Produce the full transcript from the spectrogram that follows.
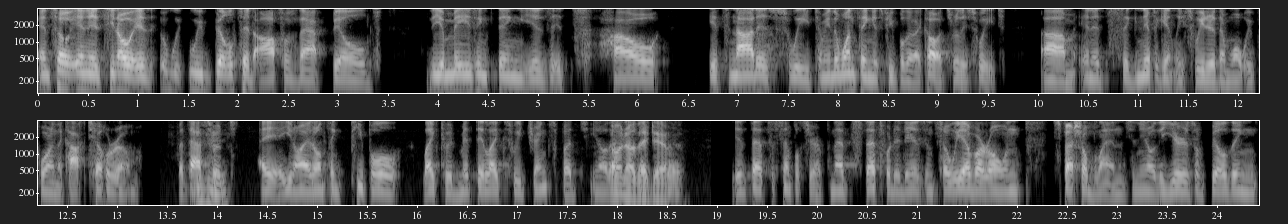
and so and it's you know it, we, we built it off of that build. The amazing thing is it's how it's not as sweet. I mean, the one thing is people are like, oh, it's really sweet, um, and it's significantly sweeter than what we pour in the cocktail room. But that's mm-hmm. what I, you know. I don't think people like to admit they like sweet drinks, but you know, oh no, they do it, that's a simple syrup, and that's that's what it is. And so we have our own special blends, and you know the years of building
